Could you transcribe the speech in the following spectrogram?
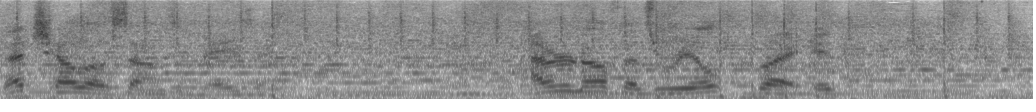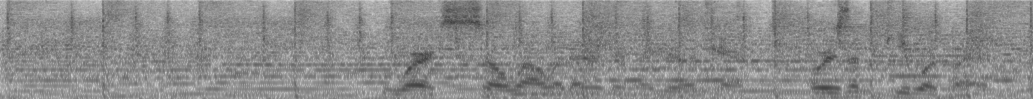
That cello sounds amazing. I don't know if that's real, but it works so well with everything they're doing here. Or is that the keyboard player?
